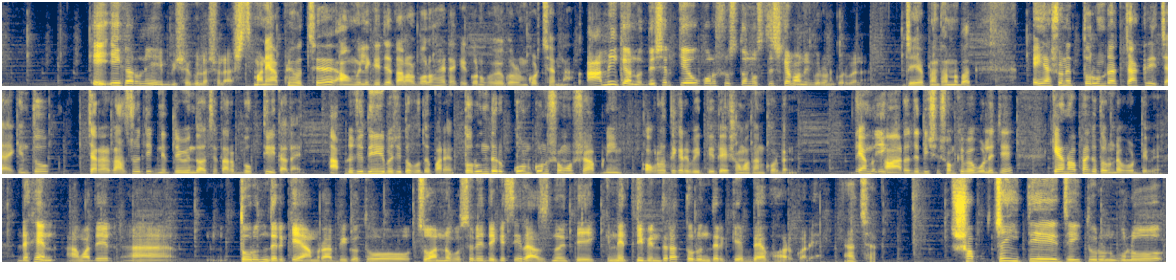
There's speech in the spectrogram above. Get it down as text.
এই এই কারণে এই বিষয়গুলো আসলে আসছে। মানে আপনি হচ্ছে আওয়ামী লীগের যে দালাল বলা হয় এটাকে কোনোভাবে গ্রহণ করছেন না? আমি কেন? দেশের কেউ কোনো সুস্থ মস্তিষ্কের মানুষ গ্রহণ করবে না। জি আপনার ধন্যবাদ। এই আসনে তরুণরা চাকরি চায় কিন্তু যারা রাজনৈতিক নেতৃবৃন্দ আছে তারা বক্তৃতা দেয়। আপনি যদি নির্বাচিত হতে পারেন তরুণদের কোন কোন সমস্যা আপনি অগ্রাধিকারের ভিত্তিতে সমাধান করবেন? কেন এই- আর যদি সংক্ষেপে বলে যে কেন আপনাকে তরুণরা ভোট দেবে? দেখেন আমাদের তরুণদেরকে আমরা বিগত চুয়ান্ন বছরে দেখেছি রাজনৈতিক নেতৃবৃন্দরা তরুণদেরকে ব্যবহার করে। আচ্ছা। সবচাইতে যেই তরুণগুলো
